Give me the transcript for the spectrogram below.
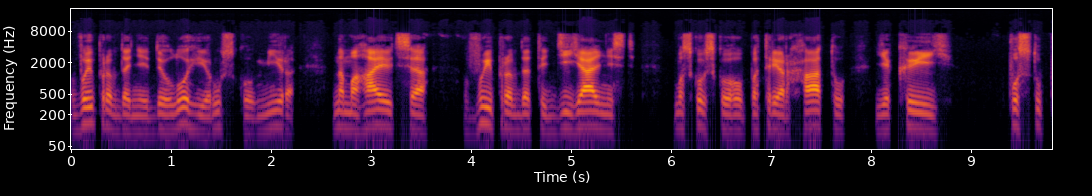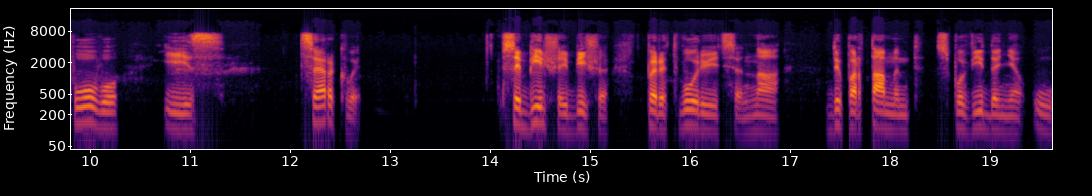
виправдання ідеології руського міра, намагаються виправдати діяльність московського патріархату, який поступово із церкви все більше і більше перетворюється на департамент сповідання у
